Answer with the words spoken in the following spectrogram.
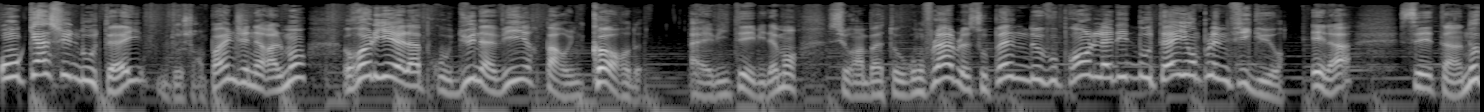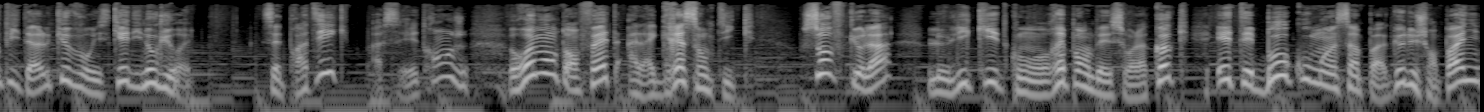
on casse une bouteille, de champagne généralement, reliée à la proue du navire par une corde. À éviter évidemment sur un bateau gonflable sous peine de vous prendre la dite bouteille en pleine figure. Et là, c'est un hôpital que vous risquez d'inaugurer. Cette pratique, assez étrange, remonte en fait à la Grèce antique. Sauf que là, le liquide qu'on répandait sur la coque était beaucoup moins sympa que du champagne,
